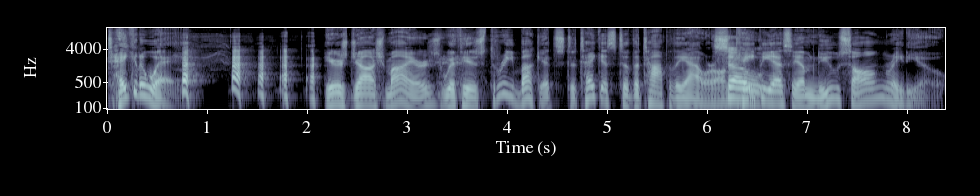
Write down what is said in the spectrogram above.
take it away. Here's Josh Myers with his three buckets to take us to the top of the hour on So- KPSM New Song Radio.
